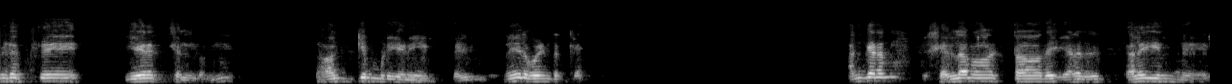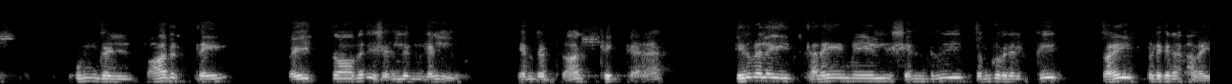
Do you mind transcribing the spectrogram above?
இடத்தே ஏறச் செல்லும். பாக்கியமுடைய நீங்கள் மேல வேண்டிருக்கேன் அங்கனம் செல்ல மாட்டாத எனது தலையின் மேல். உங்கள் பாதத்தை வைத்தாவது செல்லுங்கள் என்று பிரார்த்திக்க திருமலை தலைமேல் சென்று தொங்குவதற்கு துறைப்படுகிற அவை.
